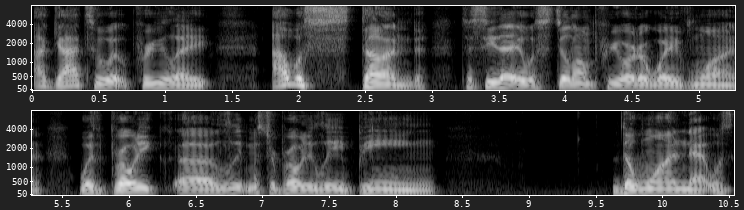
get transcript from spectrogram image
I got to it pretty late. I was stunned to see that it was still on pre-order wave one with Brody, uh, Mr. Brodie Lee being the one that was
